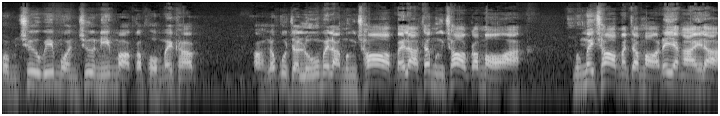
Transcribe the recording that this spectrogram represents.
ผมชื่อวิมลชื่อนี้เหมาะกับผมไหมครับอ๋อแล้วกูจะรู้ไหมล่ะมึงชอบไหมล่ะถ้ามึงชอบก็เหมาะอะมึงไม่ชอบมันจะเหมาะได้ยังไงล่ะ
